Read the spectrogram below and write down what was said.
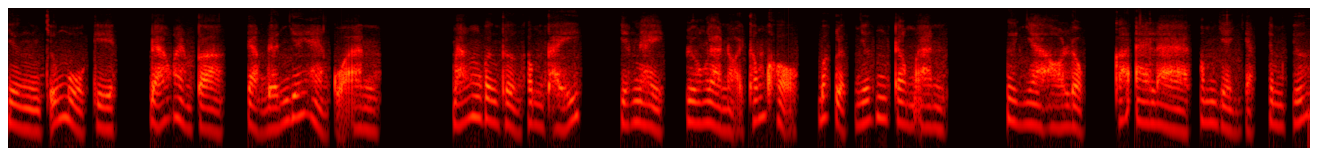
Nhưng chú mùa kia đã hoàn toàn chạm đến giới hạn của anh. Mắng Vân Thường không thấy, chuyện này luôn là nỗi thống khổ, bất lực nhất trong anh. Người nhà họ lục có ai là không dày dặt châm trước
